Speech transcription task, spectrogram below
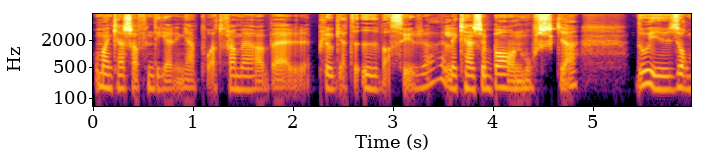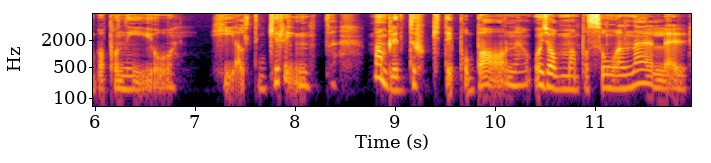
och man kanske har funderingar på att framöver plugga till IVA-syrra eller kanske barnmorska. Då är ju jobba på Neo helt grymt. Man blir duktig på barn och jobbar man på Solna eller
